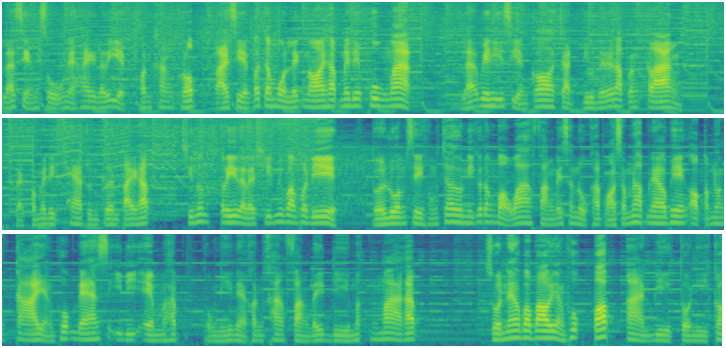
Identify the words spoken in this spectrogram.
และเสียงสูงเนี่ยให้รายละเอียดค่อนข้างครบ ปลายเสียงก็จะหม่นเล็กน้อยครับไม่ได้พุ่งมาก และเวทีเสียงก็จัดอยู่ในระดับกลางๆ แต่ก็ไม่ได้แคบจนเกินไปครับ ชิ้นดนตรีแต่ละชิ้นมีความพอดี โดยรวมเสียงของเจ้าตัวนี้ก็ต้องบอกว่าฟังได้สนุกครับเหมาะสำหรับแนวเพลงออกกำลังกายอย่างพวก Dance EDM ครับ ตรงนี้เนี่ยค่อนข้างฟังได้ดีมากๆครับ ส่วนแนวเบาๆอย่างพวกป๊อปอ่านบีตัวนี้ก็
